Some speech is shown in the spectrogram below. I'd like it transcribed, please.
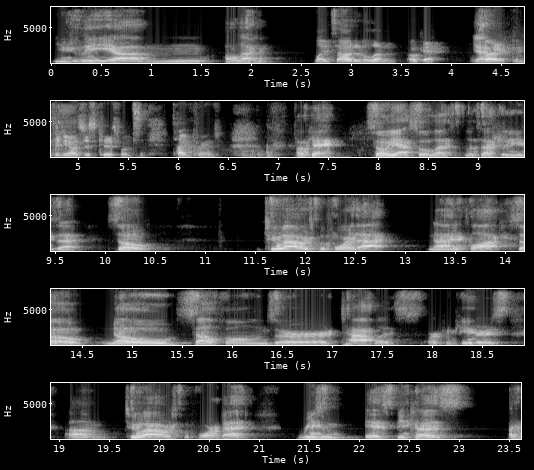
usually um, 11. Lights out at 11. Okay. Yeah. Sorry, continue. I was just curious what's time frame. Okay. So yeah, so let's let's actually use that. So two hours before that, nine o'clock. So no cell phones or tablets or computers. Um, two hours before bed. Reason is because I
